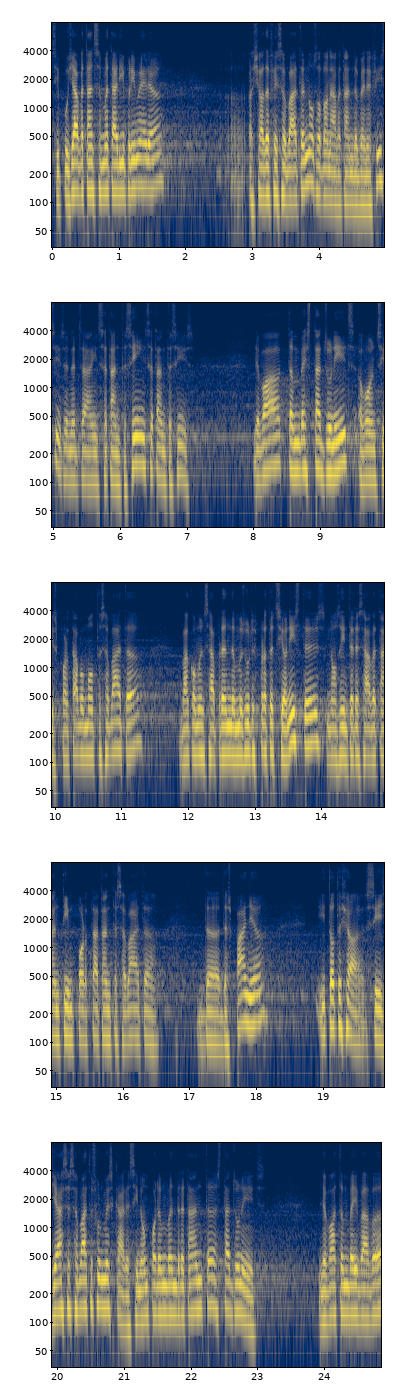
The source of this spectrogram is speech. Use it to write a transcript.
si pujava tant la matèria primera, eh, això de fer sabata no els donava tant de beneficis en els anys 75-76. Llavors, també als Estats Units, on s'hi exportava molta sabata, va començar a prendre mesures proteccionistes, no els interessava tant importar tanta sabata d'Espanya, de, i tot això, si ja la sabata surt més cara, si no en poden vendre tanta als Estats Units, llavors també hi va haver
